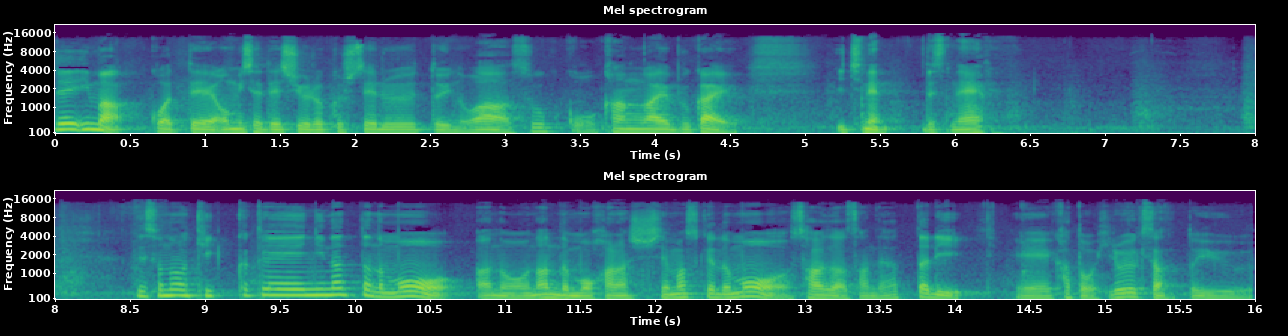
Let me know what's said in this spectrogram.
で今こうやってお店で収録してるというのはすごくこう感慨深い1年ですね。でそのきっかけになったのもあの何度もお話ししてますけどもサウザーさんであったり、えー加藤博之さんという、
